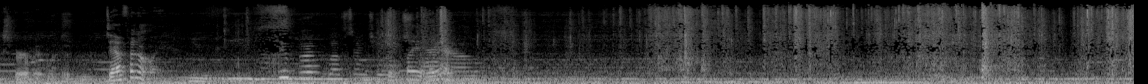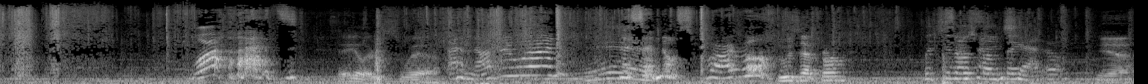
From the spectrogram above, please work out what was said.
experiment with it. Definitely. Two Brooke books on Change We'll play it later. What? Taylor Swift. Another one? I Yeah. said no spiral. Who is that from? But you know Sunshine and something? Shadow. Yeah.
